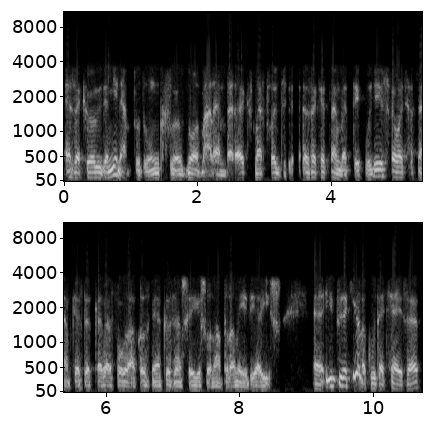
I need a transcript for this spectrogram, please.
Ezekről ugye mi nem tudunk, normál emberek, mert hogy ezeket nem vették úgy észre, vagy hát nem kezdett el foglalkozni a közönség, és onnantól a média is. Eh, Itt ugye kialakult egy helyzet,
